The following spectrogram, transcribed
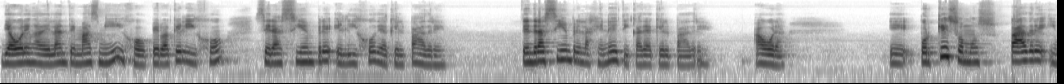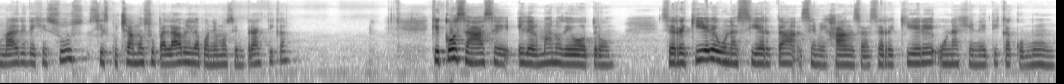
de ahora en adelante más mi hijo, pero aquel hijo será siempre el hijo de aquel padre tendrá siempre la genética de aquel padre. Ahora, eh, ¿por qué somos padre y madre de Jesús si escuchamos su palabra y la ponemos en práctica? ¿Qué cosa hace el hermano de otro? Se requiere una cierta semejanza, se requiere una genética común.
